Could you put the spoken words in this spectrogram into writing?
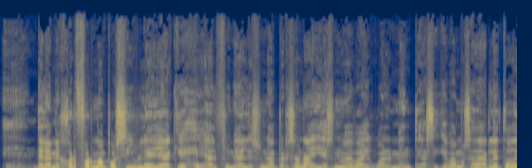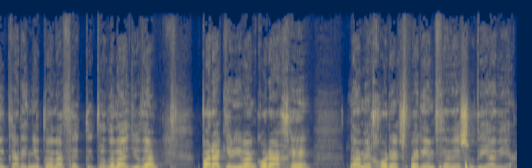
eh, de la mejor forma posible, ya que al final es una persona y es nueva igualmente. Así que vamos a darle todo el cariño, todo el afecto y toda la ayuda para que viva en coraje la mejor experiencia de su día a día.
